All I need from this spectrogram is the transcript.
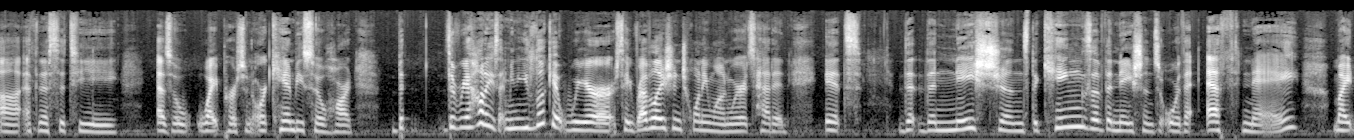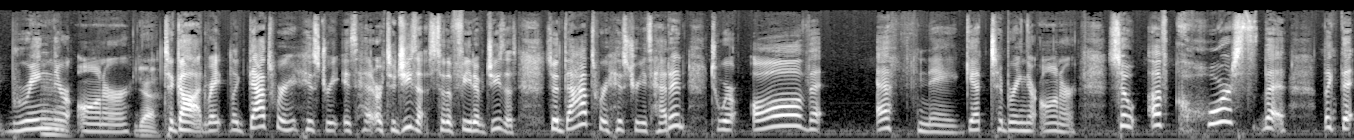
uh, ethnicity as a white person, or it can be so hard. But the reality is, I mean, you look at where, say, Revelation 21, where it's headed, it's that the nations, the kings of the nations, or the ethne, might bring their honor Yeah. to God, right? Like that's where history is headed, or to Jesus, to the feet of Jesus. So that's where history is headed, to where all the ethne get to bring their honor. So of course, the like the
